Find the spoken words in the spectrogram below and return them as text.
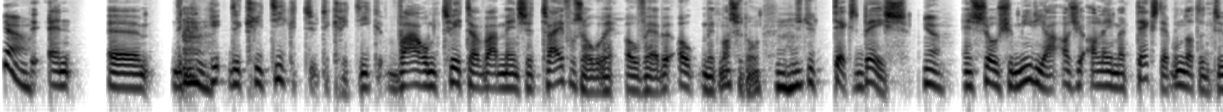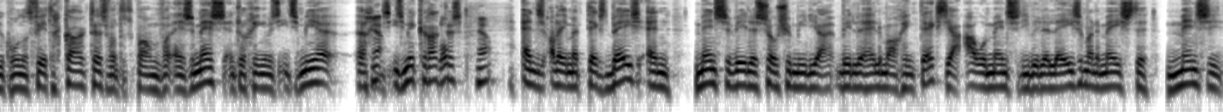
ja. En ehm, de, de, kritiek, de kritiek, waarom Twitter, waar mensen twijfels over, hebben, ook met Mastodon, Mhm. is natuurlijk text-based. ja. En social media, als je alleen maar tekst hebt, omdat het natuurlijk 140 karakters, want het kwam van sms en toen gingen we iets meer, eh, Ja, iets meer karakters. Ja. En dus alleen maar tekst-based. En mensen willen social media willen helemaal geen tekst. Ja, oude mensen die willen lezen, maar de meeste mensen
